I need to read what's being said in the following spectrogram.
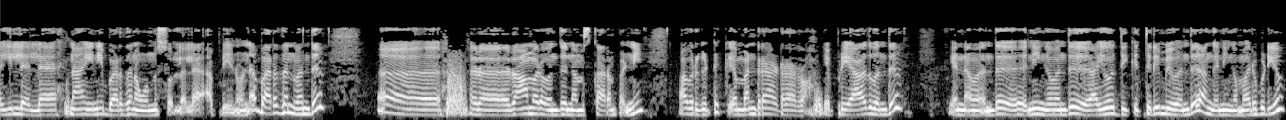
இல்ல இல்ல. நான் இனி பரதனை ஒன்னும் சொல்லல. அப்படின்னு பரதன் வந்து ராமரை வந்து நமஸ்காரம் பண்ணி அவர்கிட்ட கே- மன்றாடுறாராம். எப்படியாவது வந்து என்னை வந்து நீங்க வந்து அயோத்திக்கு திரும்பி வந்து அங்க நீங்க மறுபடியும்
